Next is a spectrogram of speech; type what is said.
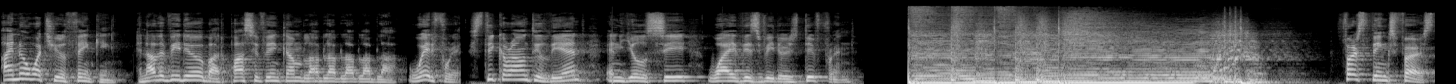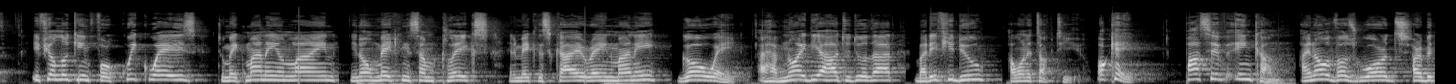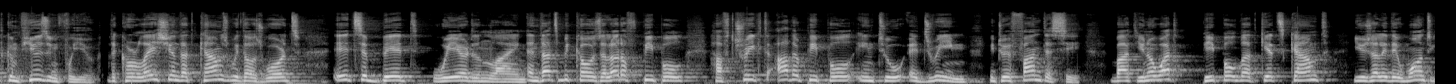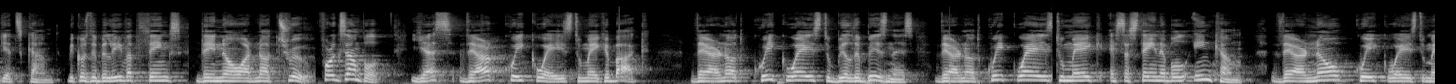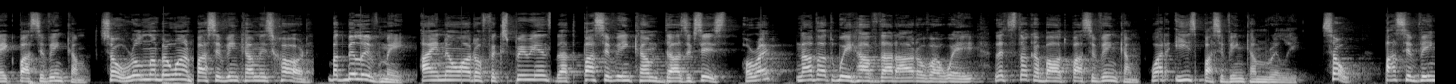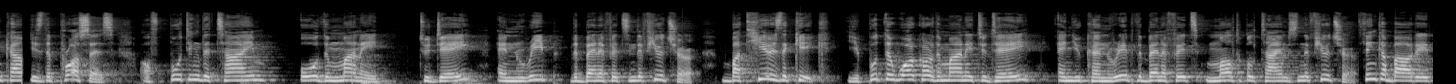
I know what you're thinking. Another video about passive income, blah blah blah blah blah. Wait for it. Stick around till the end and you'll see why this video is different. First things first. If you're looking for quick ways to make money online, you know, making some clicks and make the sky rain money, go away. I have no idea how to do that, but if you do, I want to talk to you. Okay, Passive income. I know those words are a bit confusing for you. The correlation that comes with those words, it's a bit weird online. And that's because a lot of people have tricked other people into a dream, into a fantasy. But you know what? People that get scammed, usually they want to get scammed because they believe that things they know are not true. For example, yes, there are quick ways to make a buck. They are not quick ways to build a business. They are not quick ways to make a sustainable income. There are no quick ways to make passive income. So rule number one, passive income is hard. But believe me, I know out of experience that passive income does exist. Alright? Now that we have that out of our way, let's talk about passive income. What is passive income really? So, passive income is the process of putting the time or the money today and reap the benefits in the future. But here's the kick. You put the work or the money today and you can reap the benefits multiple times in the future. Think about it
